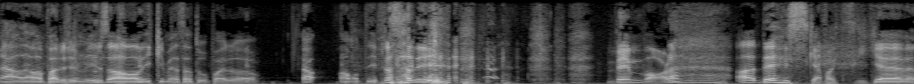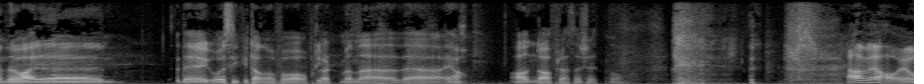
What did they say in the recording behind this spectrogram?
Ja, det var par og tjue mil, så han hadde ikke med seg to par. Og ja, han måtte gi fra seg de. Hvem var det? Ja, det husker jeg faktisk ikke hvem det var. Det går sikkert an å få oppklart, men eh, det, ja. Han ga fra seg skitten. Ja, vi har jo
